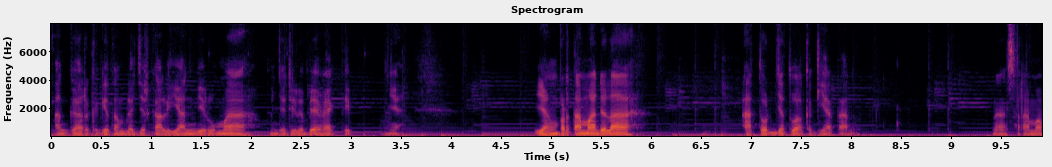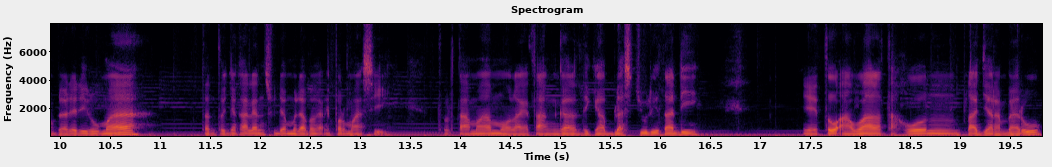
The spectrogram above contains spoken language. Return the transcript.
agar kegiatan belajar kalian di rumah menjadi lebih efektif ya. Yang pertama adalah atur jadwal kegiatan. Nah, selama berada di rumah, tentunya kalian sudah mendapatkan informasi, terutama mulai tanggal 13 Juli tadi yaitu awal tahun pelajaran baru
